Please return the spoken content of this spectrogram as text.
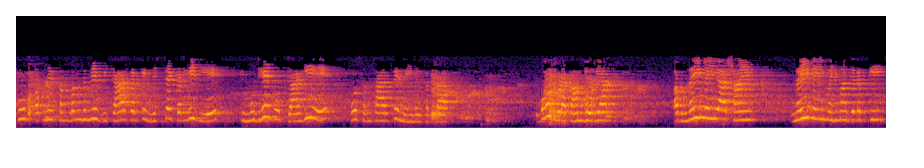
खूब अपने संबंध में विचार करके निश्चय कर लीजिए कि मुझे जो चाहिए, वो संसार से नहीं मिल सकता। बहुत बड़ा काम हो गया। अब नई नई आशाएँ नई नई महिमा जगत की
